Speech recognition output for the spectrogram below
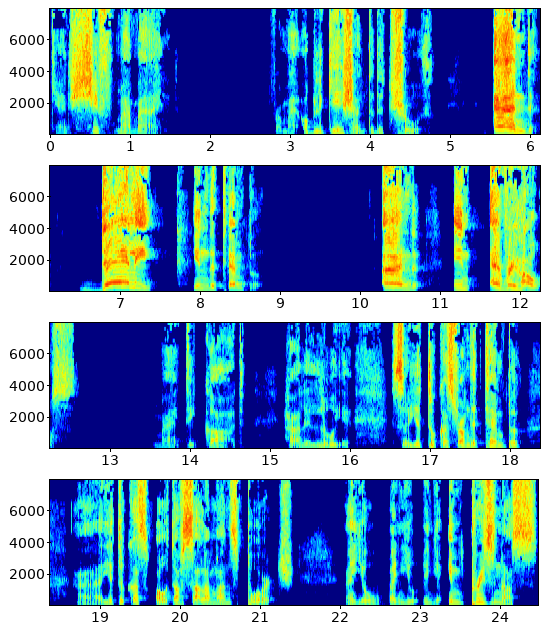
can shift my mind from my obligation to the truth. And daily in the temple and in every house. Mighty God. Hallelujah. So you took us from the temple uh, you took us out of Solomon's porch and you and you and you imprison us.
